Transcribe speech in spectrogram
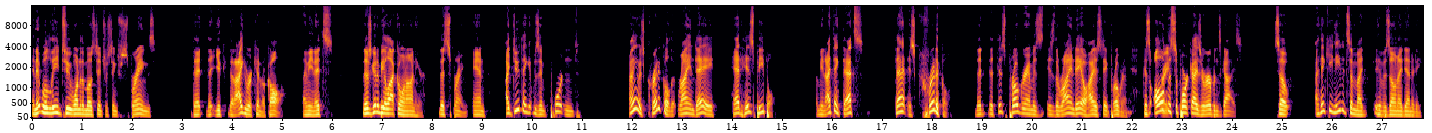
and it will lead to one of the most interesting springs that that you that I can recall. I mean, it's there's going to be a lot going on here this spring, and I do think it was important. I think it was critical that Ryan Day had his people. I mean, I think that's that is critical that that this program is is the Ryan Day Ohio State program because all right. of the support guys are Urban's guys. So I think he needed some of his own identity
